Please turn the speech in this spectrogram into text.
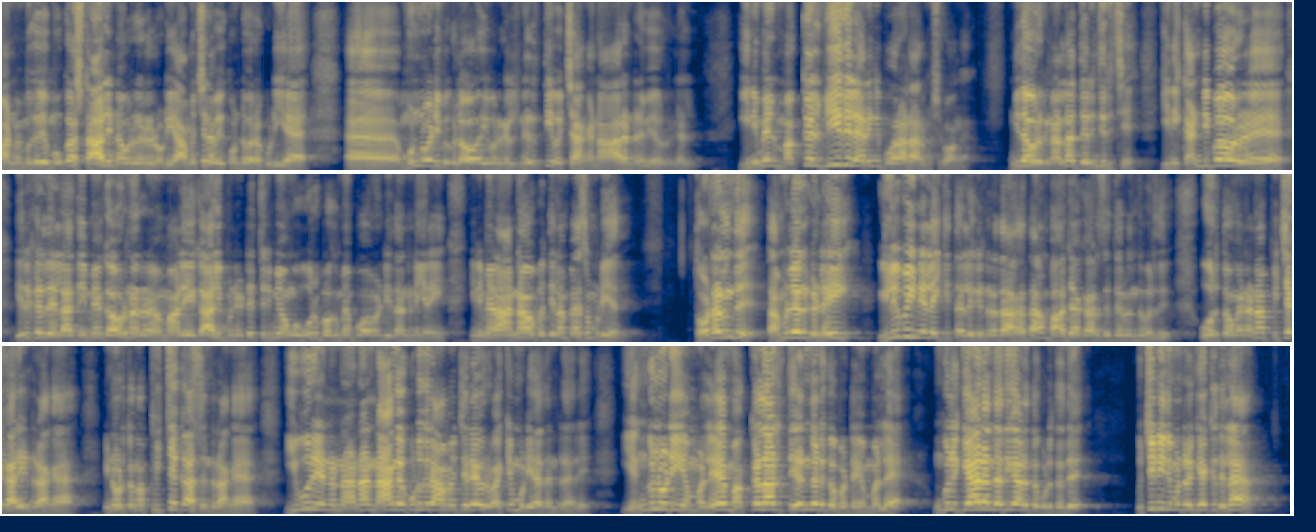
மாண்புமிகு மு க ஸ்டாலின் அவர்களுடைய அமைச்சரவை கொண்டு வரக்கூடிய முன்வடிவுகளோ இவர்கள் நிறுத்தி வச்சாங்கன்னா ஆர் என் ரவி அவர்கள் இனிமேல் மக்கள் வீதியில் இறங்கி போராட ஆரம்பிச்சிருவாங்க. இது அவருக்கு நல்லா தெரிஞ்சிருச்சு. இனி கண்டிப்பாக அவர் இருக்கிறது எல்லாத்தையுமே கவர்னர் மாலையை காலி பண்ணிவிட்டு திரும்பி அவங்க ஊர் பக்கமே போக வேண்டியதான்னு நினைக்கிறேன். இனிமேல் அண்ணாவை பற்றிலாம் பேச முடியாது. தொடர்ந்து தமிழர்களை இழுவை நிலைக்கு தள்ளுகின்றதாக தான் பாஜக அரசு திறந்து வருது. ஒருத்தவங்க என்னென்னா பிச்சைக்காரின்றாங்க இன்னொருத்தவங்க பிச்சை காசுன்றாங்க இவர் என்னென்னா நாங்கள் கொடுக்குற அமைச்சரே இவர் வைக்க முடியாதுன்றாரு. எங்களுடைய எம்எல்ஏ மக்களால் தேர்ந்தெடுக்கப்பட்ட எம்எல்ஏ உங்களுக்கு யார் அந்த அதிகாரத்தை கொடுத்தது? உச்சநீதிமன்றம் கேட்குதுல்ல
